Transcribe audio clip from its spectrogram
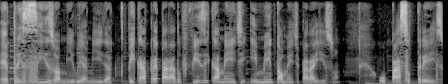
É preciso, amigo e amiga, ficar preparado fisicamente e mentalmente para isso. O passo 3,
